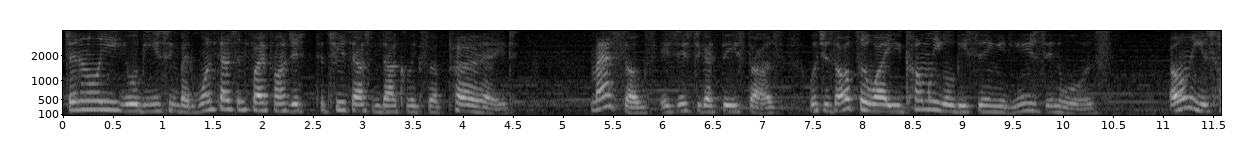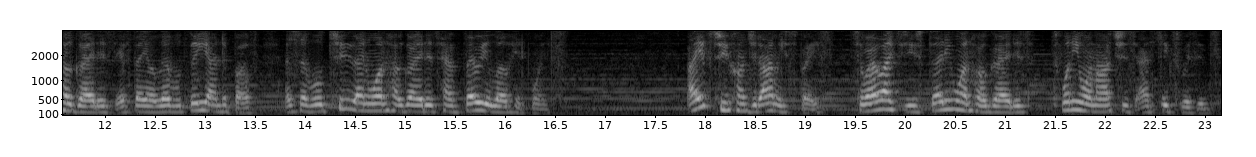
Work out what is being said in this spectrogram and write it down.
Generally you will be using about 1500 to 2000 Dark Elixir per raid. Mass Hogs is used to get 3 stars, which is also why you commonly will be seeing it used in wars. Only use Hog Riders if they are level 3 and above, as level 2 and 1 Hog Riders have very low hit points. I have 200 army space, so I like to use 31 Hog Riders, 21 Archers and 6 Wizards.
